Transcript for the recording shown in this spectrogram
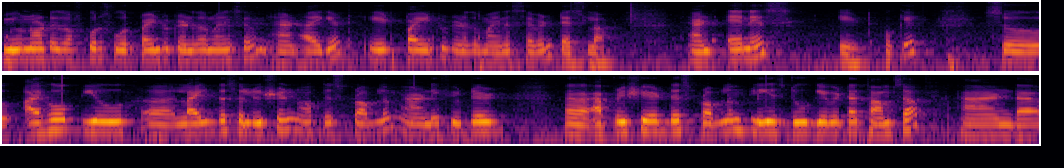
mu naught is of course 4 pi into 10 to the minus 7 and i get 8 pi into 10 to the minus 7 tesla. And n is 8 okay? So i hope you uh, liked the solution of this problem and if you did uh, appreciate this problem please do give it a thumbs up and uh,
